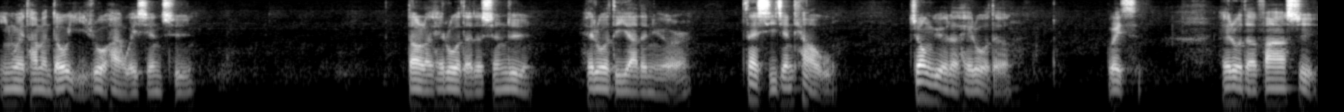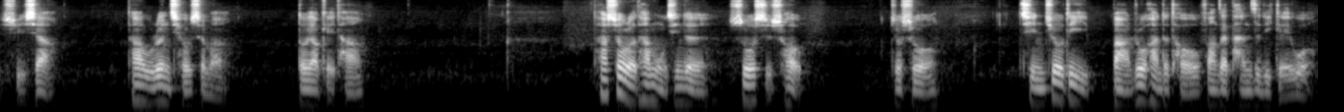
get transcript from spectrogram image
因为他们都以若翰为先知。到了黑洛德的生日，黑洛迪亚的女儿在席间跳舞，中悦了黑洛德。为此，黑落德发誓许下，他无论求什么，都要给他。他受了他母亲的唆使后，就说：“请就地把若汉的头放在盘子里给我。”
